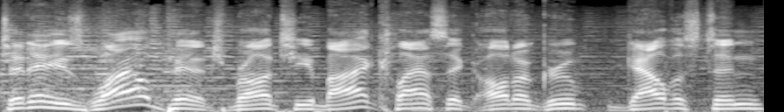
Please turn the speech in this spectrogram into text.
Today's Wild Pitch brought to you by Classic Auto Group Galveston.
